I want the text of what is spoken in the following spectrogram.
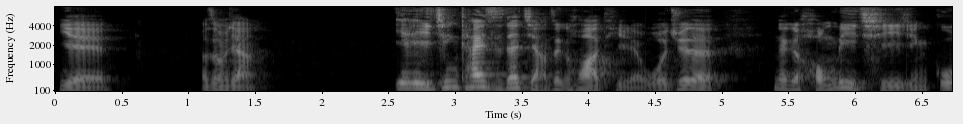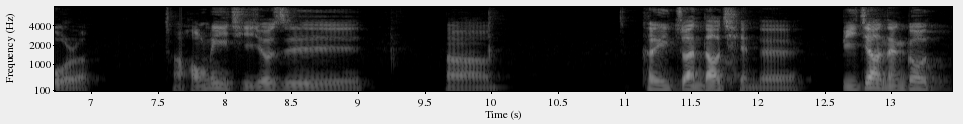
也呃怎么讲，也已经开始在讲这个话题了。我觉得那个红利期已经过了啊，红利期就是呃可以赚到钱的，比较能够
